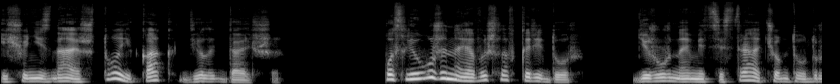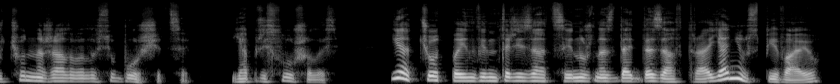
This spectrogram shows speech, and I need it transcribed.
еще не зная, что и как делать дальше. После ужина я вышла в коридор. Дежурная медсестра о чем-то удрученно жаловалась уборщице. Я прислушалась. И отчет по инвентаризации нужно сдать до завтра, а я не успеваю.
